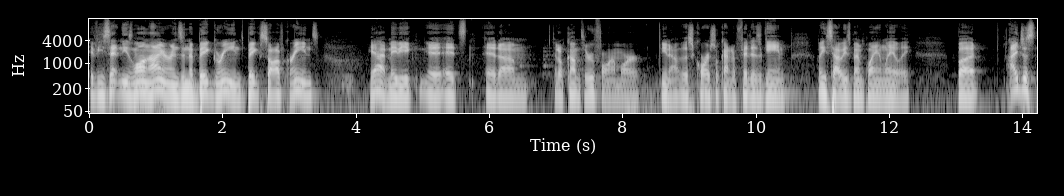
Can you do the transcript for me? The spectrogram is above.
if he's hitting these long irons into big greens, big soft greens, yeah, maybe it, it's it um it'll come through for him, or you know, this course will kind of fit his game, at least how he's been playing lately. But I just.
